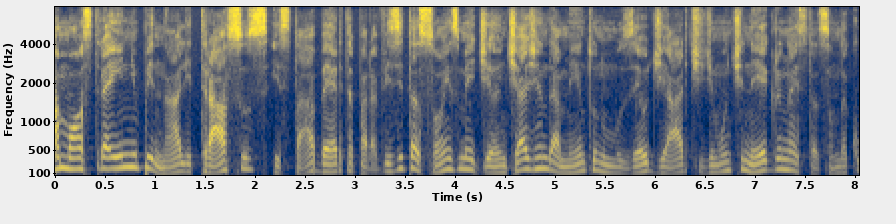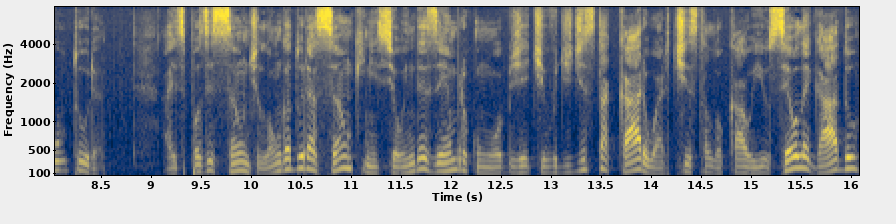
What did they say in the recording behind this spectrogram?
A mostra Enio Pinali Traços está aberta para visitações mediante agendamento no Museu de Arte de Montenegro, na Estação da Cultura. A exposição de longa duração, que iniciou em dezembro com o objetivo de destacar o artista local e o seu legado,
